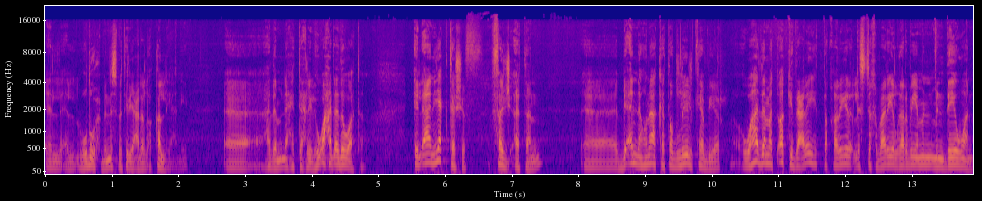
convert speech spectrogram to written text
الوضوح بالنسبة لي على الأقل يعني. آه هذا من ناحية التحليل. هو أحد أدواتها الآن يكتشف فجأة آه بأن هناك تضليل كبير وهذا ما تؤكد عليه التقارير الاستخبارية الغربية من من دي 1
